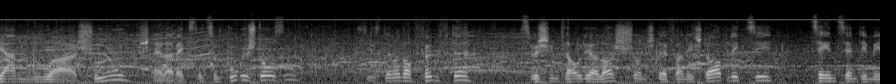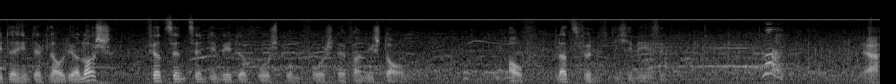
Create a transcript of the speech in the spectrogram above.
Tian Hua Shu, schneller Wechsel zum Kugelstoßen. Sie ist immer noch Fünfte. Zwischen Claudia Losch und Stefanie Storb liegt sie. 10 cm hinter Claudia Losch, 14 cm Vorsprung vor Stefanie Storb. Auf Platz 5 die Chinesin. Ja,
